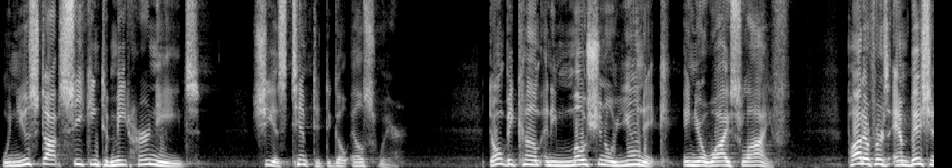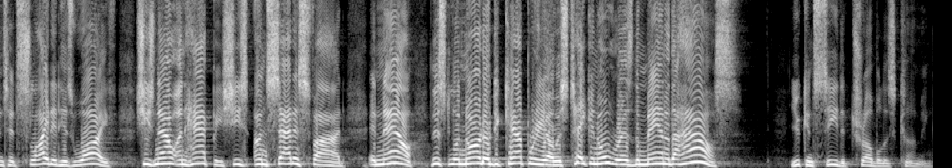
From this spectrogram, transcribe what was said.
when you stop seeking to meet her needs, she is tempted to go elsewhere. Don't become an emotional eunuch in your wife's life. Potiphar's ambitions had slighted his wife. She's now unhappy. She's unsatisfied. And now this Leonardo DiCaprio is taken over as the man of the house. You can see the trouble is coming.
